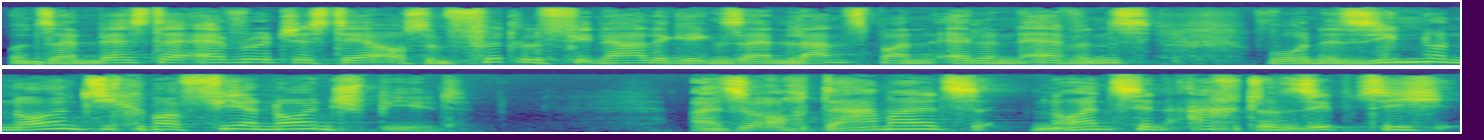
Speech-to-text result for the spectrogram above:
Und sein bester Average ist der aus dem Viertelfinale gegen seinen Landsmann Alan Evans, wo er eine 97,49 spielt. Also auch damals 1978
